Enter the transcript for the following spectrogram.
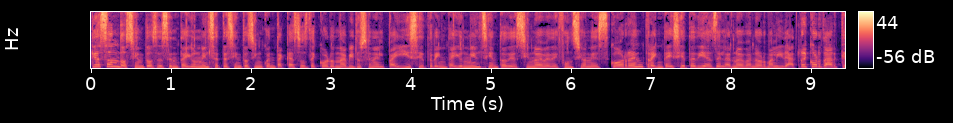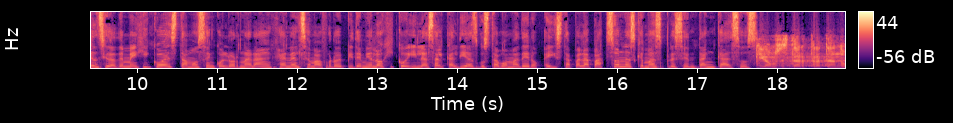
Que son 261.750 casos de coronavirus en el país y 31.119 defunciones. Corren 37 días de la nueva normalidad. Recordar que en Ciudad de México estamos en color naranja en el semáforo epidemiológico y las alcaldías Gustavo Amadero e Iztapalapa son las que más presentan casos. Aquí vamos a estar tratando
